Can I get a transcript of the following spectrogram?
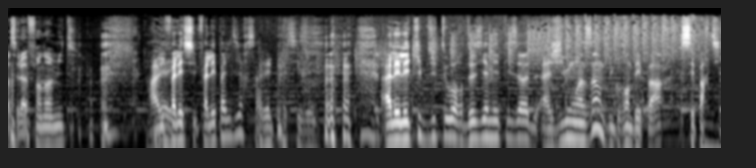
Ah, c'est la fin d'un mythe. Ah, il fallait, fallait pas le dire ça. Fallait le préciser. Allez, l'équipe du Tour, deuxième épisode à J-1 du grand départ. C'est parti.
